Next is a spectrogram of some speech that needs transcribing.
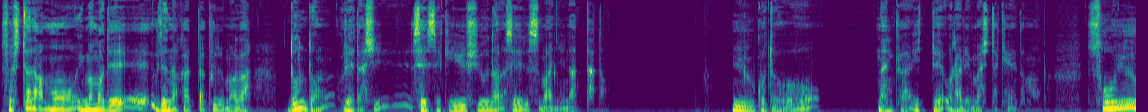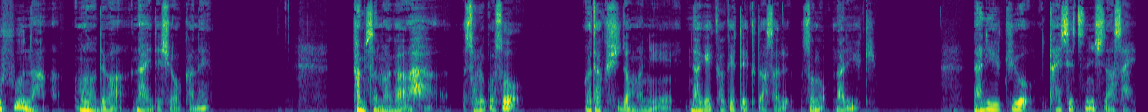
そしたらもう今まで売れなかった車がどんどん売れ出し、成績優秀なセールスマンになったということを何か言っておられましたけれども、そういうふうなものではないでしょうかね。神様がそれこそ私どもに投げかけてくださるその成り行き。成り行きを大切にしなさい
